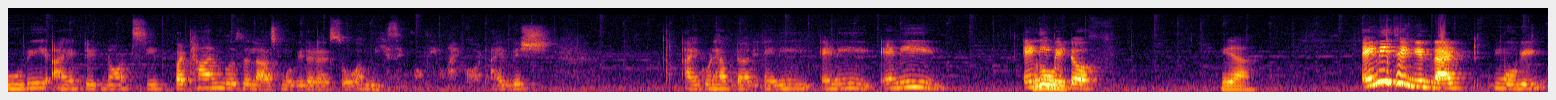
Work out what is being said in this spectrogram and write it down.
movie I did not see Pathaan was the last movie that I saw amazing movie oh my god I wish I could have done any any any any Role. bit of Yeah. anything in that movie.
